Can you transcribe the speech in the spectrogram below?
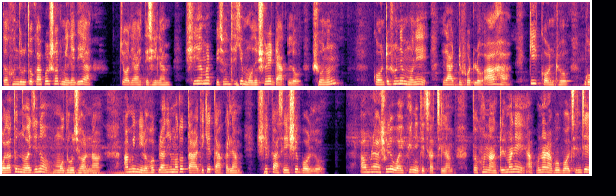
তখন দ্রুত কাপড় সব মেলে দিয়া চলে আসতেছিলাম সে আমার পেছন থেকে মধুস্বরে ডাকলো, শুনুন। কণ্ঠ শুনে মনে লাড্ডু ফুটলো, আহা, কি কণ্ঠ! গলা তো নয় যেন মধুর ঝর্ণা। আমি নিরহ প্রাণীর মতো তার দিকে তাকালাম। সে কাছে এসে বলল, আমরা আসলে ওয়াইফাই নিতে চাচ্ছিলাম। তখন আঙ্কেল মানে আপনার আবু বলছেন যে,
